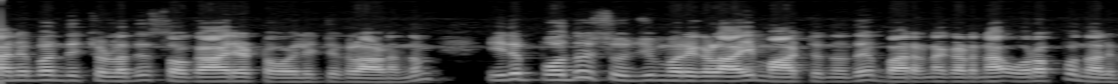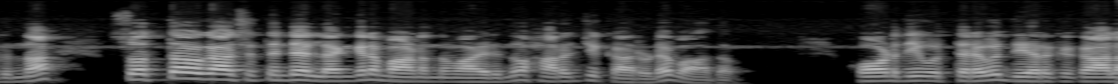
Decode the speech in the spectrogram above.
അനുബന്ധിച്ചുള്ളത് സ്വകാര്യ ടോയ്ലറ്റുകളാണെന്നും ഇത് പൊതു ശുചിമുറികളായി മാറ്റുന്നത് ഭരണഘടന ഉറപ്പു നൽകുന്ന സ്വത്തവകാശത്തിന്റെ ലംഘനമാണെന്നുമായിരുന്നു ഹർജിക്കാരുടെ വാദം. കോടതി ഉത്തരവ് ദീർഘകാല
